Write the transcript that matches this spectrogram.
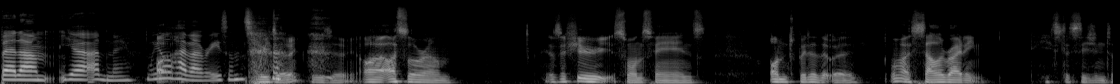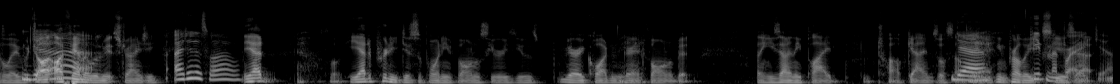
But um, yeah, I don't know. We I- all have our reasons. we do, we do. I, I saw um, there was a few Swans fans on Twitter that were almost celebrating his decision to leave, which I, I found a little bit strange. He, I did as well. he had look, he had a pretty disappointing final series. He was very quiet in the Yeah. grand final, but I think he's only played twelve games or something. Yeah. You can probably Give him a excuse break, that. yeah.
